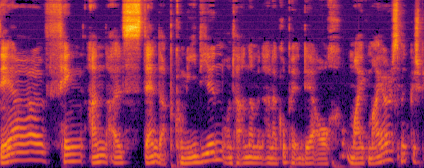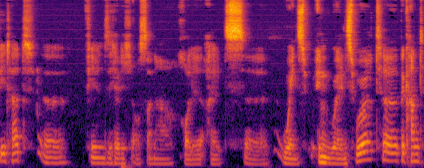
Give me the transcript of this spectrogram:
Der fing an als Stand-up-Comedian, unter anderem in einer Gruppe, in der auch Mike Myers mitgespielt hat. Äh, vielen sicherlich aus seiner Rolle als äh, Wayne's, in Wayne's World äh, bekannt.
